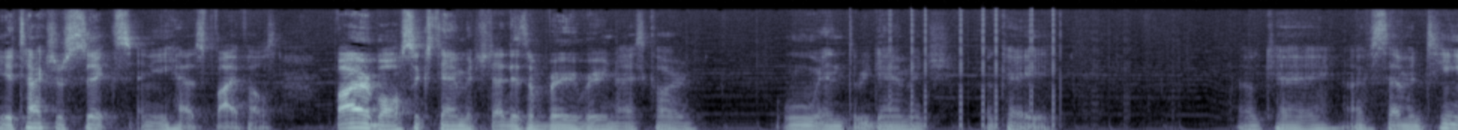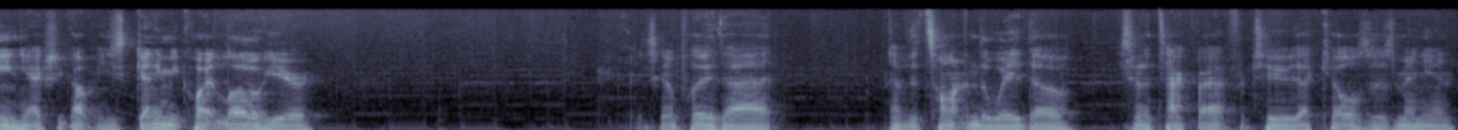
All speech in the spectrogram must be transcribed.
He attacks for six and he has five health. Fireball, six damage. That is a very, very nice card. Ooh, and three damage. Okay. Okay, I have 17. He actually got me. He's getting me quite low here. He's gonna play that. I have the taunt in the way though. He's gonna attack that for two. That kills his minion.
